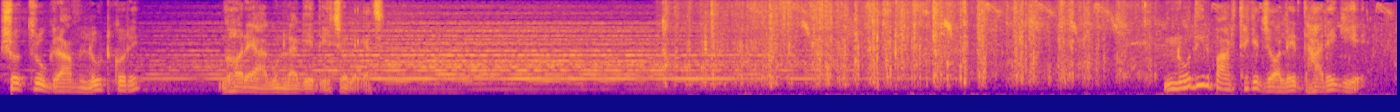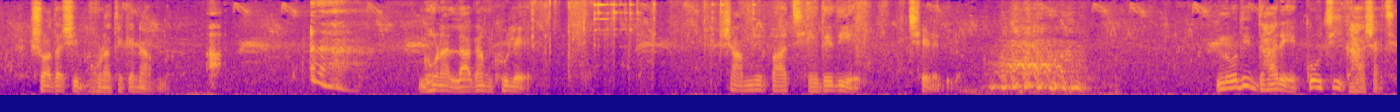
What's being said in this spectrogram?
শত্রু গ্রাম লুট করে ঘরে আগুন লাগিয়ে দিয়ে চলে গেছে। নদীর পাড় থেকে জলের ধারে গিয়ে সদাশিব ঘোড়া থেকে নামল। ঘোড়ার লাগাম খুলে সামনের পা ছেঁদে দিয়ে ছেড়ে দিল। নদীর ধারে কচি ঘাস আছে।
